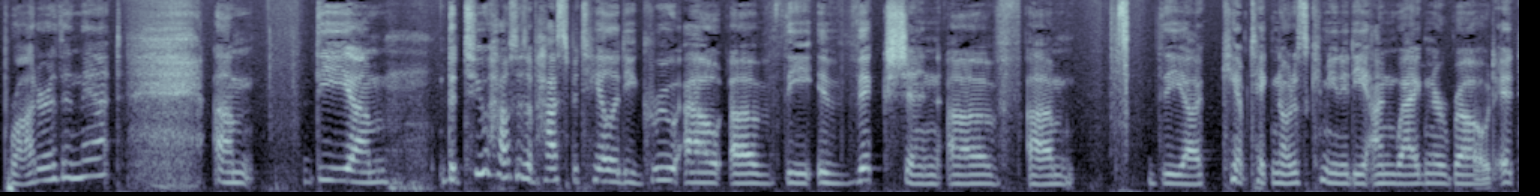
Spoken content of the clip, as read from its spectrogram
broader than that. Um, the um, the two houses of hospitality grew out of the eviction of um, the uh, Camp Take Notice community on Wagner Road. It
